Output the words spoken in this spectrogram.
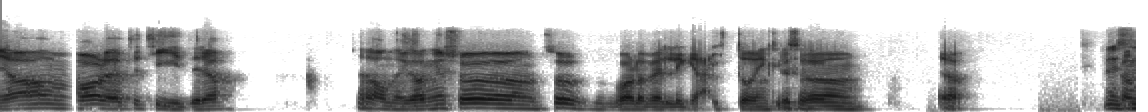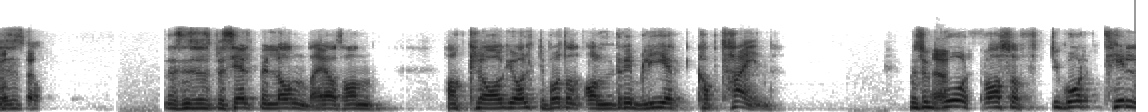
Ja, han var det til tider, ja. Andre ganger så, så var det veldig greit òg, egentlig. Så ja. Men jeg synes, det jeg er spesielt med Landa, er at han, han klager jo alltid på at han aldri blir kaptein. Men så går du altså, du går til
